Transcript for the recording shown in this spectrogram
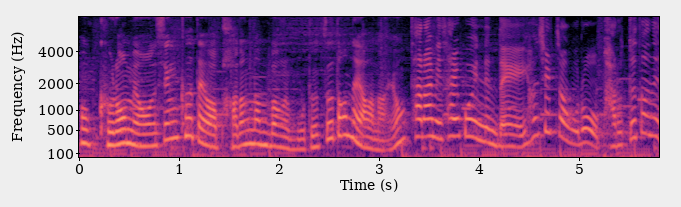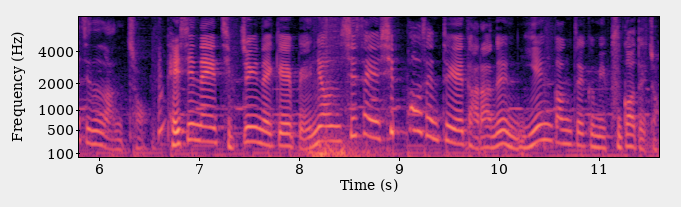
어, 그러면 싱크대와 바닥난방을 모두 뜯어내야 하나요? 사람이 살고 있는데 현실적으로 바로 뜯어내지는 않죠. 대신에 집주인에게 매년 시세의 10%에 달하는 이행강제금이 부과되죠.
